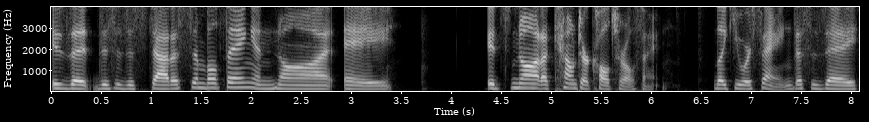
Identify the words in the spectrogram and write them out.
is that this is a status symbol thing and not a it's not a countercultural thing. Like you were saying this is a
